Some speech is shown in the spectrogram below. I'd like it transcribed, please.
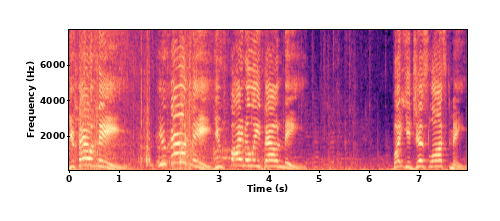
you found me! You found me! You finally found me! But you just lost me.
